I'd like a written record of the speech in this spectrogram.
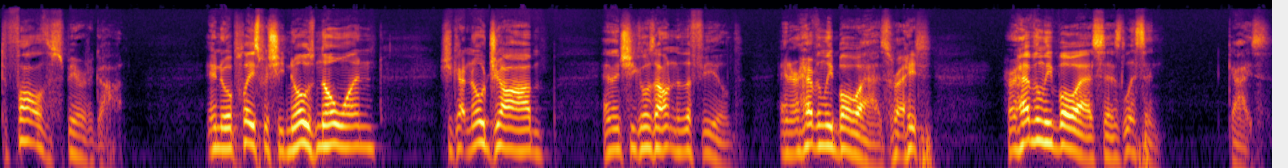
to follow the Spirit of God into a place where she knows no one, she got no job, and then she goes out into the field. And her heavenly Boaz, right? Her heavenly Boaz says, Listen, guys,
